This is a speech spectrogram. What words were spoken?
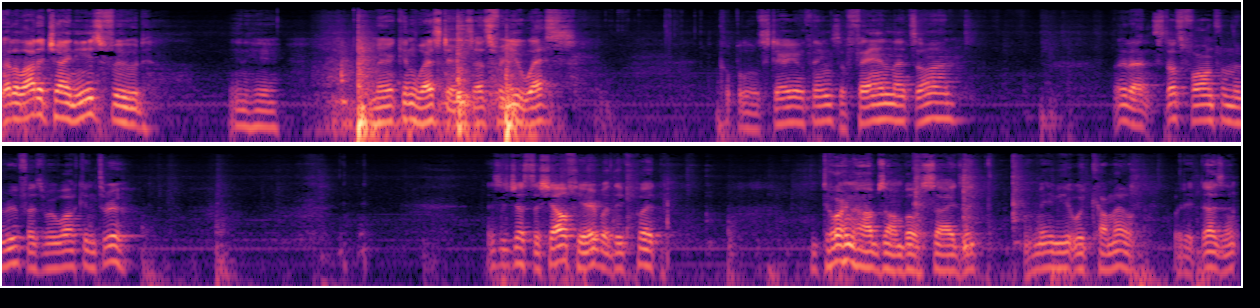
Got a lot of Chinese food in here. American Westerns. That's for you, Wes. A couple little stereo things. A fan that's on. Look at that. Stuff's falling from the roof as we're walking through. This is just a shelf here, but they put doorknobs on both sides. Like maybe it would come out, but it doesn't.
